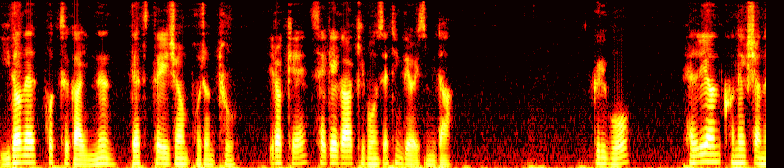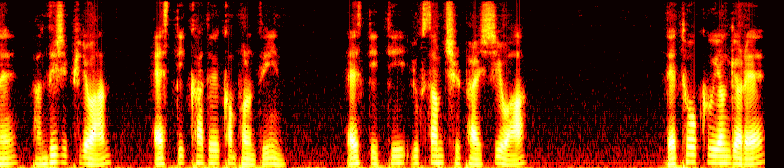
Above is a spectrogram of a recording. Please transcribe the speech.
이더넷 포트가 있는 뎁스테이션 버전 2 이렇게 3개가 기본 세팅되어 있습니다. 그리고 펠리언 커넥션에 반드시 필요한 SD카드 컴포넌트인 SDT6378C와 네트워크 연결에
